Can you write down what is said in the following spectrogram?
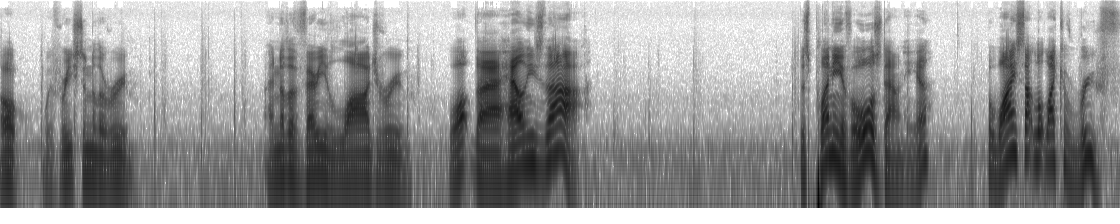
Oh, we've reached another room. Another very large room. What the hell is that? There's plenty of ores down here. But why does that look like a roof?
